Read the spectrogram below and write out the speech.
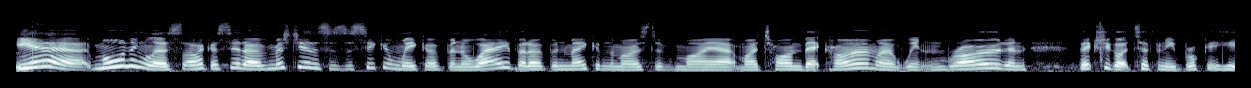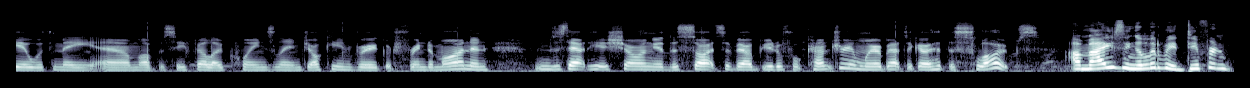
Yeah, morning, Liz. Like I said, I've missed you. This is the second week I've been away, but I've been making the most of my uh, my time back home. I went and rode, and I've actually got Tiffany Brooker here with me, um, obviously fellow Queensland jockey and very good friend of mine, and I'm just out here showing her the sights of our beautiful country, and we're about to go hit the slopes. Amazing, a little bit different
